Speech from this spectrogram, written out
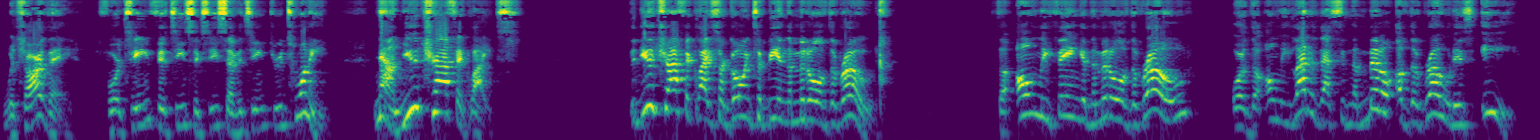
which are they? 14, 15, 16, 17 through 20. Now, new traffic lights. The new traffic lights are going to be in the middle of the road. The only thing in the middle of the road, or the only letter that's in the middle of the road, is E.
